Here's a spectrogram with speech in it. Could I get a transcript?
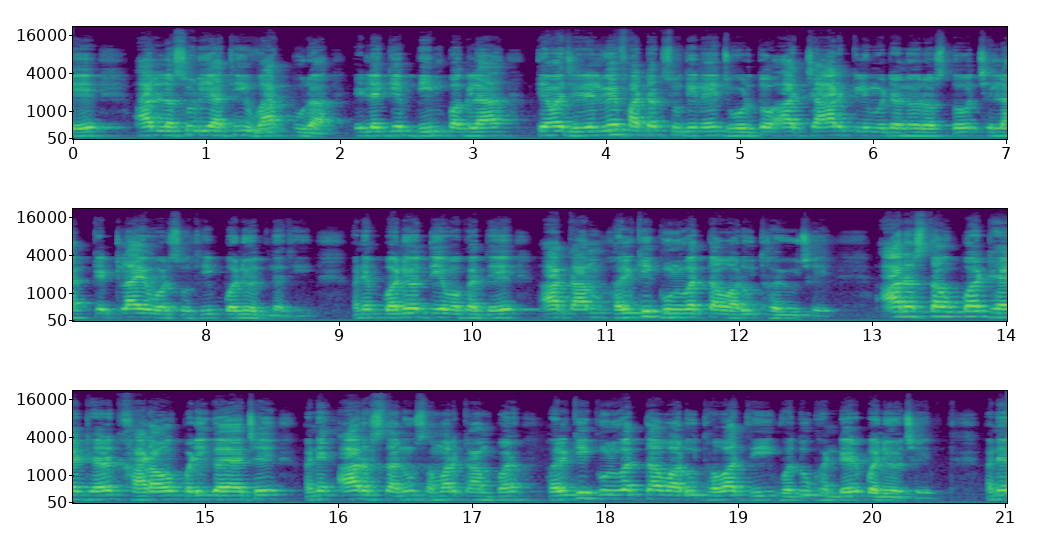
કે આ લસુડિયાથી વાઘપુરા, એટલે કે ભીમ પગલા તેમજ રેલવે ફાટક સુધીને જોડતો આ ચાર કિલોમીટરનો રસ્તો છેલ્લા કેટલાય વર્ષોથી બન્યો જ નથી. અને બન્યો તે વખતે આ કામ હલકી ગુણવત્તાવાળું થયું છે. આ રસ્તા ઉપર ઠેર ઠેર ખાડાઓ પડી ગયા છે અને આ રસ્તાનું સમારકામ પણ હલકી ગુણવત્તાવાળું થવાથી વધુ ખંડેર બન્યો છે. અને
